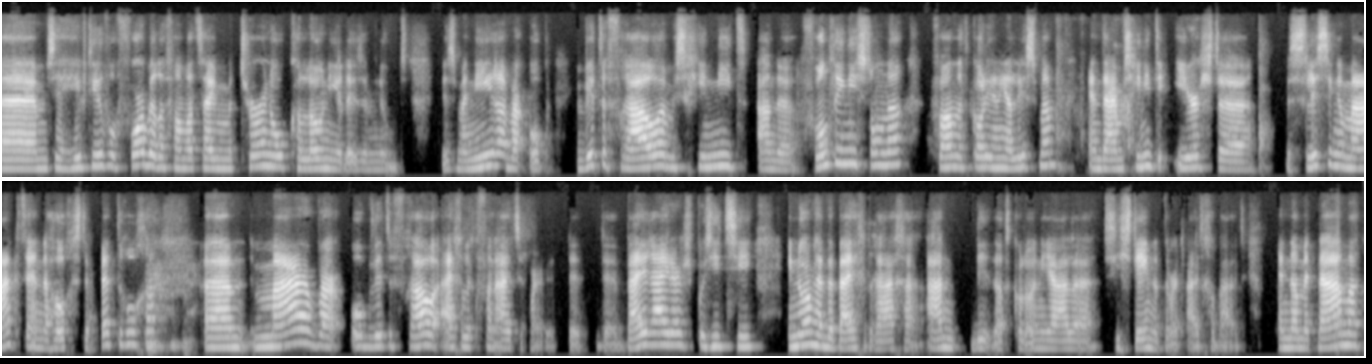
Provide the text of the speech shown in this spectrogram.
Um, ze heeft heel veel voorbeelden van wat zij maternal colonialism noemt. Dus manieren waarop witte vrouwen misschien niet aan de frontlinie stonden van het kolonialisme en daar misschien niet de eerste beslissingen maakten en de hoogste pet droegen, um, maar waarop witte vrouwen eigenlijk vanuit zeg maar, de, de bijrijderspositie enorm hebben bijgedragen aan dat koloniale systeem dat er wordt uitgebouwd. En dan met name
